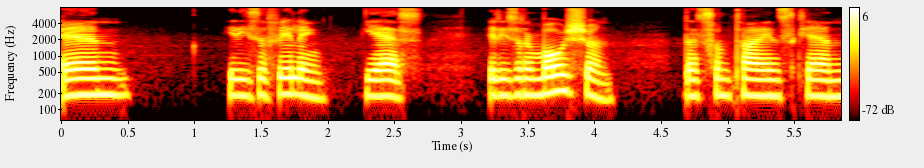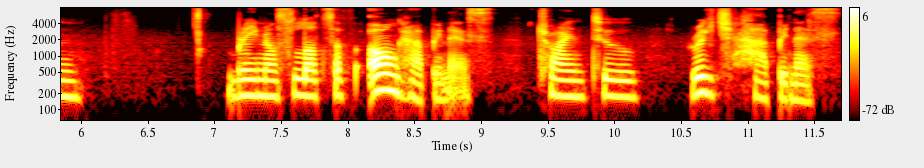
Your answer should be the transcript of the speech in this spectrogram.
And it is a feeling, yes, it is an emotion that sometimes can bring us lots of unhappiness, trying to reach happiness.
